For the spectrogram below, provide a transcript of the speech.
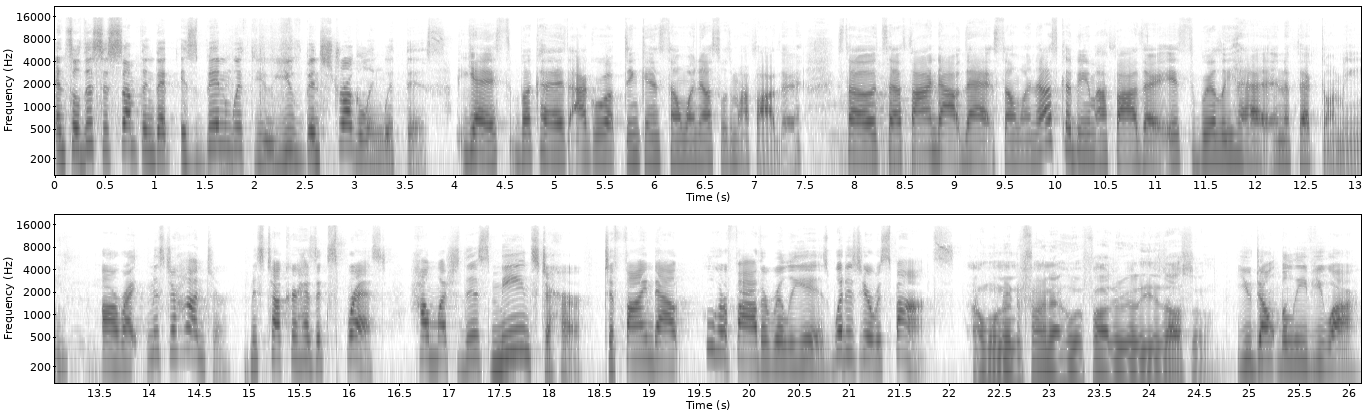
And so, this is something that has been with you. You've been struggling with this. Yes, because I grew up thinking someone else was my father. So to find out that someone else could be my father, it's really had an effect on me. All right, Mr. Hunter, Miss Tucker has expressed how much this means to her to find out who her father really is. What is your response? I want her to find out who her father really is also. You don't believe you are.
